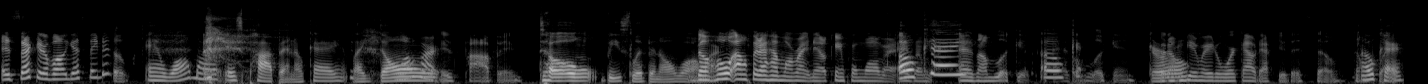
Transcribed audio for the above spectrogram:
And second of all, yes, they do. And Walmart is popping, okay? Like don't Walmart is popping. don't be slipping on Walmart. The whole outfit I have on right now came from Walmart. As Okay. I'm, as I'm looking. Okay. As I'm looking. But Girl. I'm getting ready to work out after this, so don't play. Okay.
